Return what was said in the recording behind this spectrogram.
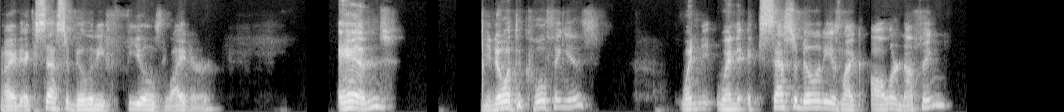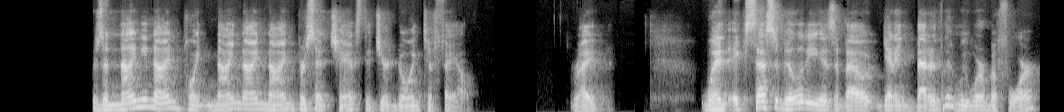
right? Accessibility feels lighter. And you know what the cool thing is? When, when accessibility is like all or nothing, there's a 99.999% chance that you're going to fail, right? When accessibility is about getting better than we were before,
